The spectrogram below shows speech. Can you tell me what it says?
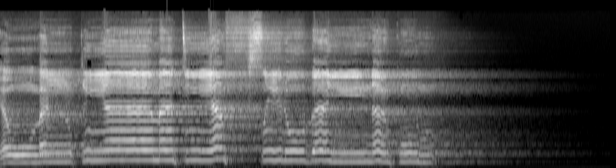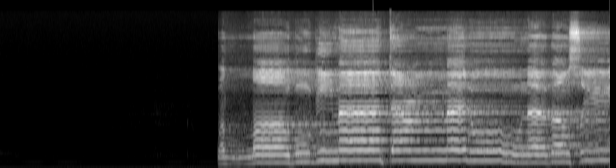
يوم القيامة يفصل بينكم والله بما تعملون بصير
